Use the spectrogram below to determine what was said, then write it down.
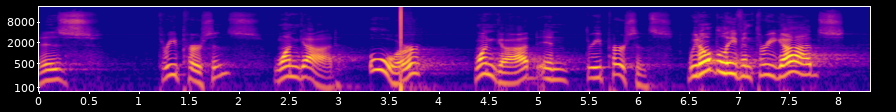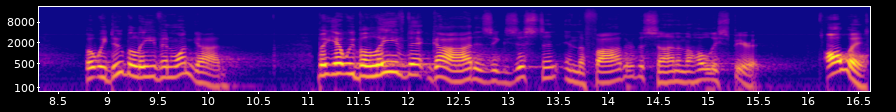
It is three persons, one God, or one God in three persons. We don't believe in three gods, but we do believe in one God. But yet we believe that God is existent in the Father, the Son, and the Holy Spirit. Always.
